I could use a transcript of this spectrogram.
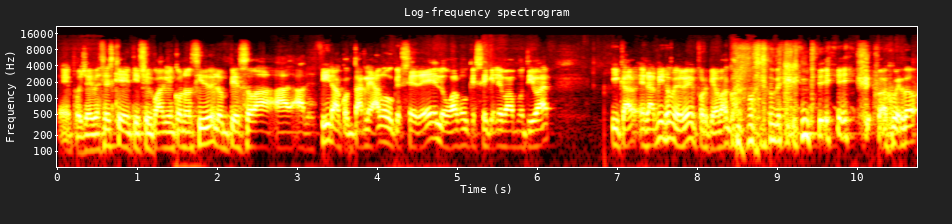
eh, pues hay veces que identifico a alguien conocido y lo empiezo a, a, a, decir, a contarle algo que sé de él o algo que sé que le va a motivar. Y claro, él a mí no me ve porque va con un montón de gente. me acuerdo,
